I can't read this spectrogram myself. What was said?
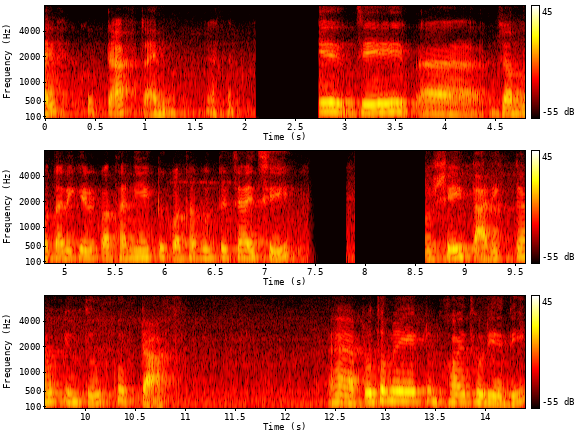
লাইফ খুব টাফ টাইম যে জন্ম তারিখের কথা নিয়ে একটু কথা বলতে চাইছি সেই তারিখটাও কিন্তু খুব টাফ হ্যাঁ প্রথমে একটু ভয় ধরিয়ে দিই,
